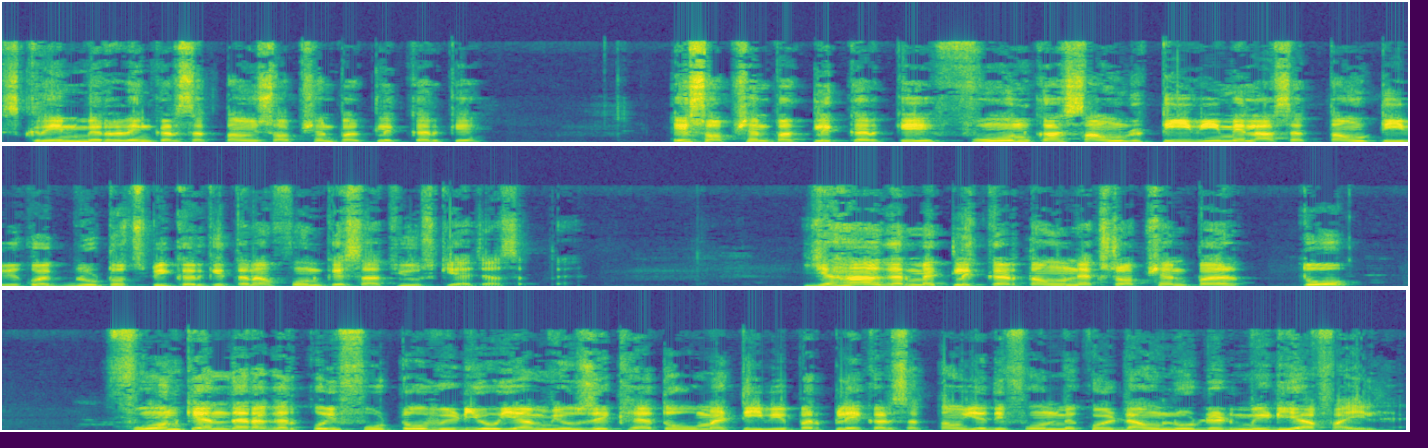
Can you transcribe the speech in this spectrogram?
स्क्रीन मिररिंग कर सकता हूँ इस ऑप्शन पर क्लिक करके। इस ऑप्शन पर क्लिक करके फ़ोन का साउंड टीवी में ला सकता हूँ। टीवी को एक ब्लूटूथ स्पीकर की तरह फ़ोन के साथ यूज़ किया जा सकता है। यहाँ अगर मैं क्लिक करता हूँ नेक्स्ट ऑप्शन पर तो फ़ोन के अंदर अगर कोई फ़ोटो वीडियो या म्यूज़िक है तो वो मैं टीवी पर प्ले कर सकता हूँ। यदि फ़ोन में कोई डाउनलोडेड मीडिया फ़ाइल है।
